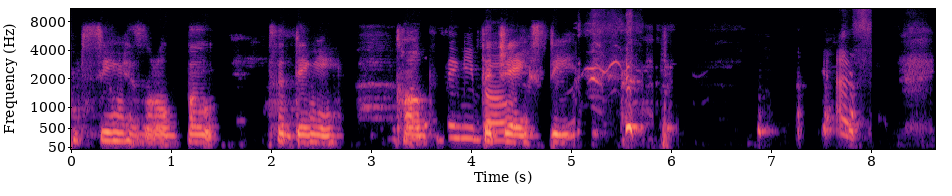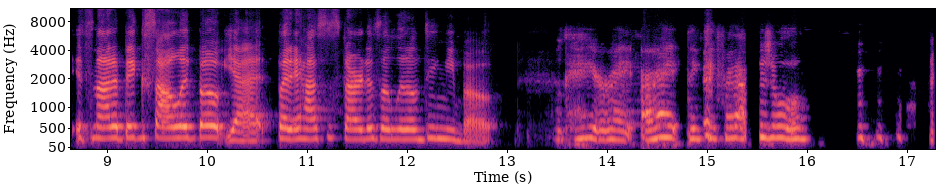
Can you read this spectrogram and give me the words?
I'm seeing his little boat. It's a dinghy called the boat. Janksty. Yes. It's not a big solid boat yet, but it has to start as a little dinghy boat. Okay, you're right. All right. Thank you for that visual. I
